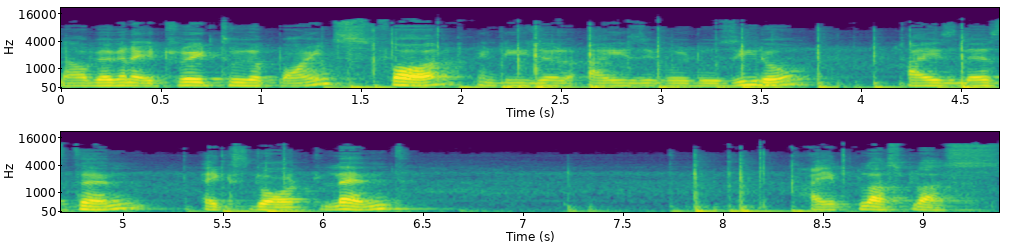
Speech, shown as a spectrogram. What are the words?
now we're going to iterate through the points for integer i is equal to 0 i is less than x dot length i plus plus.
